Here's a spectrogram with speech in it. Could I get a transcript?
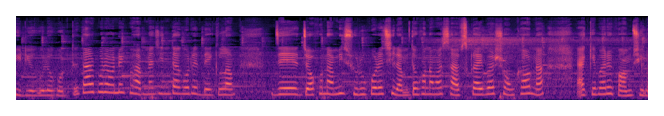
ভিডিওগুলো করতে। তারপরে অনেক ভাবনা চিন্তা করে দেখলাম যে যখন আমি শুরু করেছিলাম তখন আমার সাবস্ক্রাইবার সংখ্যাও না একেবারে কম ছিল।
